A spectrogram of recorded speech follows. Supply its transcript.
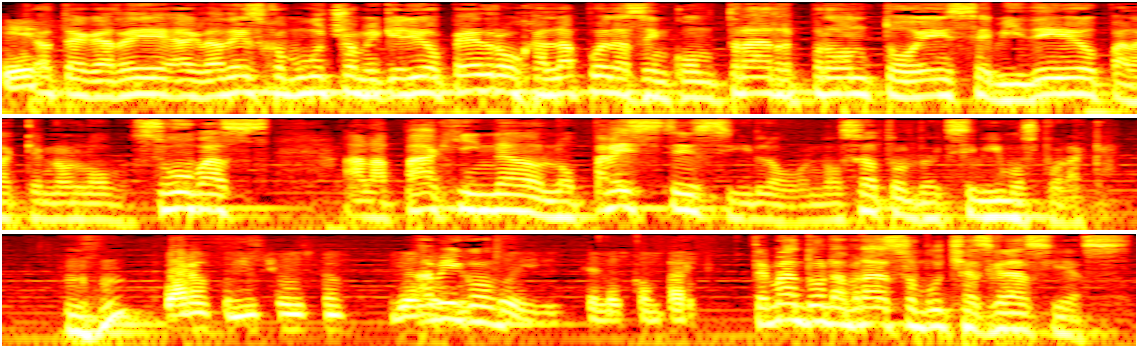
Es. Yo te agarré, agradezco mucho, mi querido Pedro. Ojalá puedas encontrar pronto ese video para que nos lo subas a la página o lo prestes y lo, nosotros lo exhibimos por acá. Claro con mucho gusto yo lo Amigo. busco y se los comparto Te mando un abrazo, muchas gracias.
